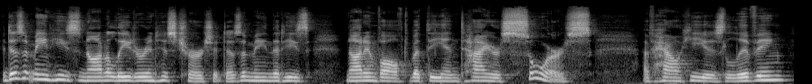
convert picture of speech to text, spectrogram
It doesn't mean he's not a leader in his church. It doesn't mean that he's not involved, but the entire source of how he is living,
